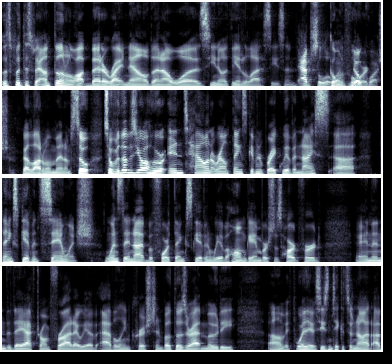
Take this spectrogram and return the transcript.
Let's put it this way: I'm feeling a lot better right now than I was, you know, at the end of last season. Absolutely, going forward, no question. Got a lot of momentum. So, so for those of y'all who are in town around Thanksgiving break, we have a nice uh, Thanksgiving sandwich. Wednesday night before Thanksgiving, we have a home game versus Hartford, and then the day after on Friday, we have Abilene Christian. Both those are at Moody. Um, if whether they have season tickets or not, I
